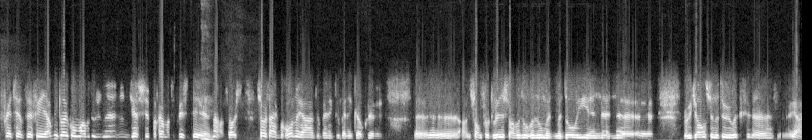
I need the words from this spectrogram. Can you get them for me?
Fred zegt, vind je het ook niet leuk om af en toe een, een jazzprogramma te presenteren? Mm. Nou, zo is, zo is het eigenlijk begonnen, ja. Toen ben ik, toen ben ik ook Zandvoort Lunch af en toe genoemd met, met Dolly en, en uh, Ruud Jansen natuurlijk. Ja,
